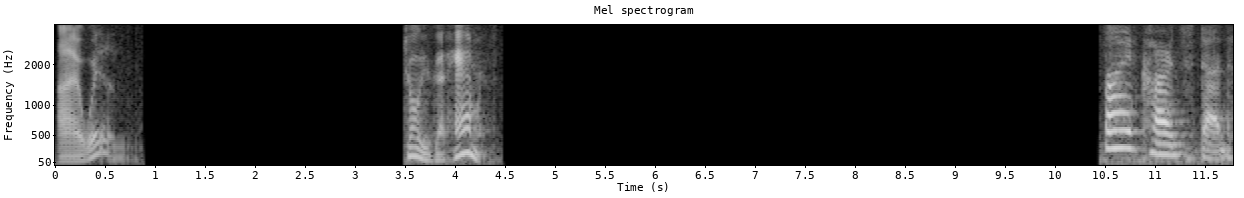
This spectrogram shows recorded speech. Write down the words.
I win. Joe, you got hammered. Five card stud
